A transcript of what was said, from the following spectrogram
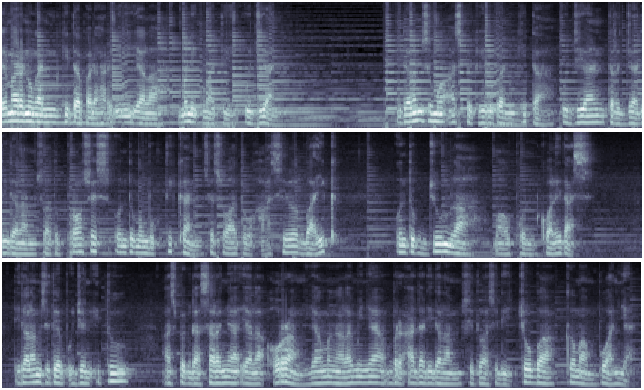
Tema renungan kita pada hari ini ialah menikmati ujian. Di dalam semua aspek kehidupan kita, ujian terjadi dalam suatu proses untuk membuktikan sesuatu hasil baik untuk jumlah maupun kualitas. Di dalam setiap ujian itu, aspek dasarnya ialah orang yang mengalaminya berada di dalam situasi dicoba kemampuannya.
